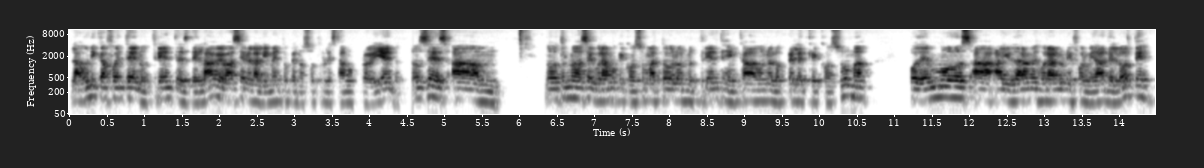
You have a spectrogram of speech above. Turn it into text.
la única fuente de nutrientes del ave va a ser el alimento que nosotros le estamos proveyendo. Entonces, nosotros nos aseguramos que consuma todos los nutrientes en cada uno de los pellets que consuma. Podemos ayudar a mejorar la uniformidad del lote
